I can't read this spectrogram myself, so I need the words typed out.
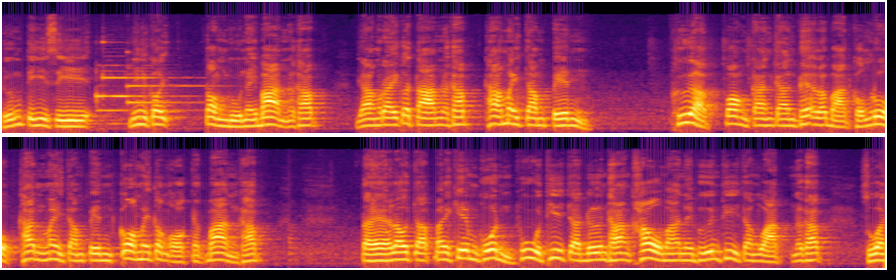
ถึงตีสี่นี่ก็ต้องอยู่ในบ้านนะครับ อย่างไรก็ตามนะครับ ถ้าไม่จำเป็น เพื่อป้องกันการแพร่ระบาดของโรคท่านไม่จำเป็นก็ไม่ต้องออกจากบ้านครับ แต่เราจะไปเข้มข้นผู้ที่จะเดินทางเข้ามาในพื้นที่จังหวัดนะครับ ส่วน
